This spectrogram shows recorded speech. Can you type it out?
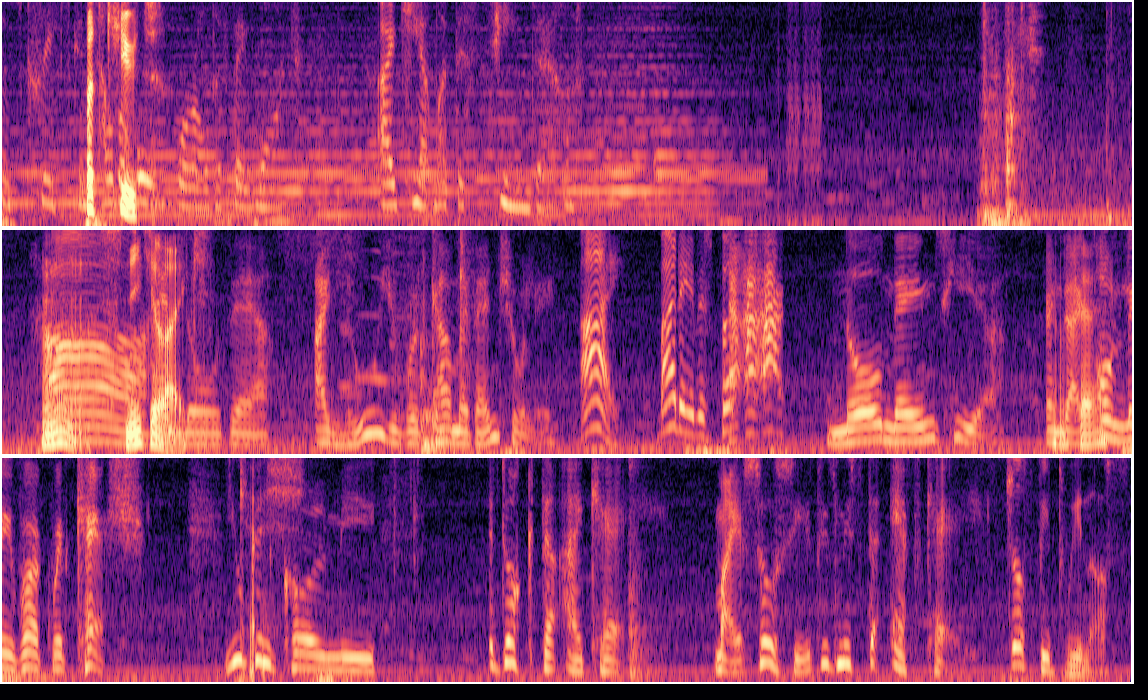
Those creeps can but tell cute. the world if they want. I can't let this team down. hmm, sneaky like. I knew you would come eventually. Hi, my name is Put. No names here, and I only work with cash. You can call me Dr. IK. My associate is Mr. FK. Just between us,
